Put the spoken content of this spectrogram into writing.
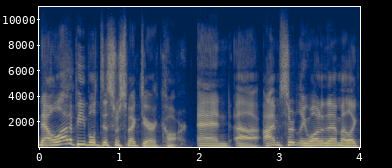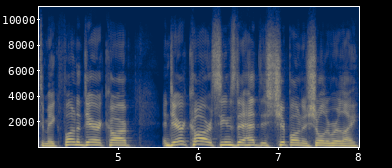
Now a lot of people disrespect Derek Carr, and uh, I'm certainly one of them. I like to make fun of Derek Carr, and Derek Carr seems to have this chip on his shoulder. Where like,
